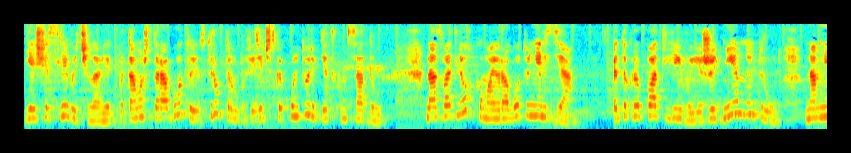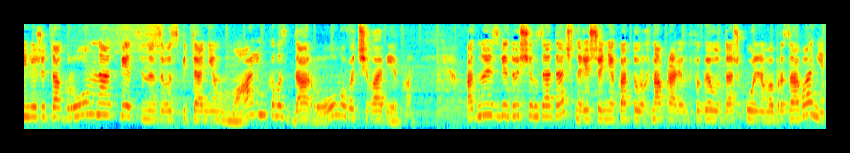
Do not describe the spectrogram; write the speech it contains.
Я счастливый человек, потому что работаю инструктором по физической культуре в детском саду. Назвать легко мою работу нельзя. Это кропотливый, ежедневный труд. На мне лежит огромная ответственность за воспитание маленького, здорового человека. Одной из ведущих задач, на решение которых направлен ФГУ дошкольного образования,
